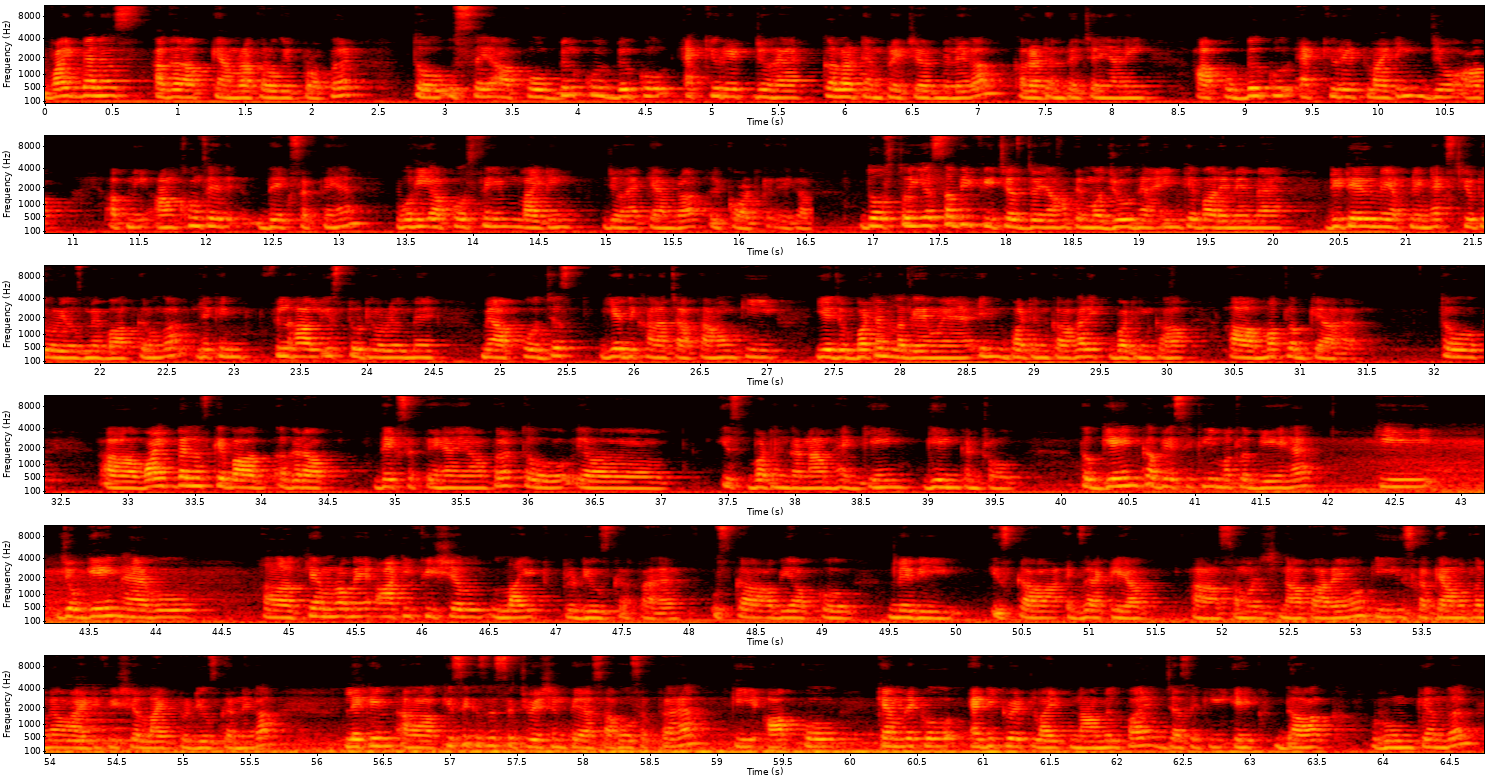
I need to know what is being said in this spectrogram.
वाइट बैलेंस अगर आप कैमरा करोगे प्रॉपर तो उससे आपको बिल्कुल बिल्कुल एक्यूरेट जो है कलर टेम्परेचर मिलेगा। कलर टेम्परेचर यानी आपको बिल्कुल एक्यूरेट लाइटिंग जो आप अपनी आँखों से देख सकते हैं वही आपको सेम लाइटिंग जो है कैमरा रिकॉर्ड करेगा। दोस्तों ये सभी फीचर्स जो यहाँ पे मौजूद हैं इनके बारे में मैं डिटेल में अपने नेक्स्ट ट्यूटोरियल्स में बात करूँगा। लेकिन फ़िलहाल इस ट्यूटोरियल में मैं आपको जस्ट ये दिखाना चाहता हूँ कि ये जो बटन लगे हुए हैं इन बटन का हर एक बटन का आ, मतलब क्या है। तो वाइट बैलेंस के बाद अगर आप देख सकते हैं यहाँ पर तो इस बटन का नाम है गेन गेन कंट्रोल तो गेन का बेसिकली मतलब ये है कि जो गेन है वो कैमरा में आर्टिफिशियल लाइट प्रोड्यूस करता है। उसका अभी आपको मे बी इसका एग्जैक्टली exactly आप आ, समझ ना पा रहे हो कि इसका क्या मतलब है आर्टिफिशियल लाइट प्रोड्यूस करने का। लेकिन आ, किसी किसी सिचुएशन पे ऐसा हो सकता है कि आपको कैमरे को एडिक्वेट लाइट ना मिल पाए जैसे कि एक डार्क रूम के अंदर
